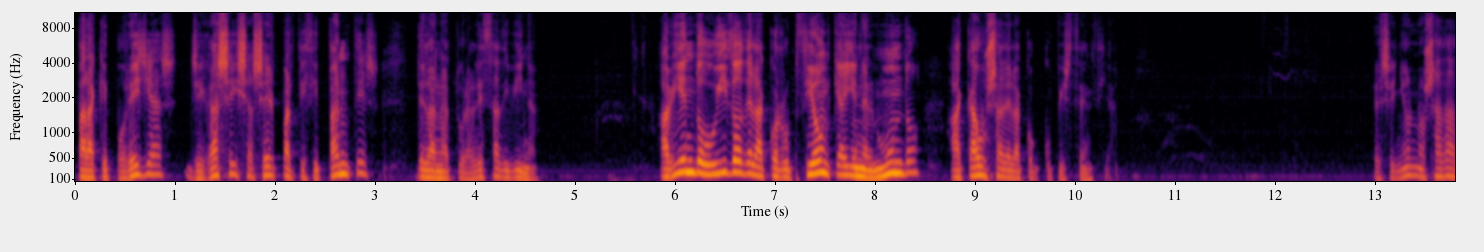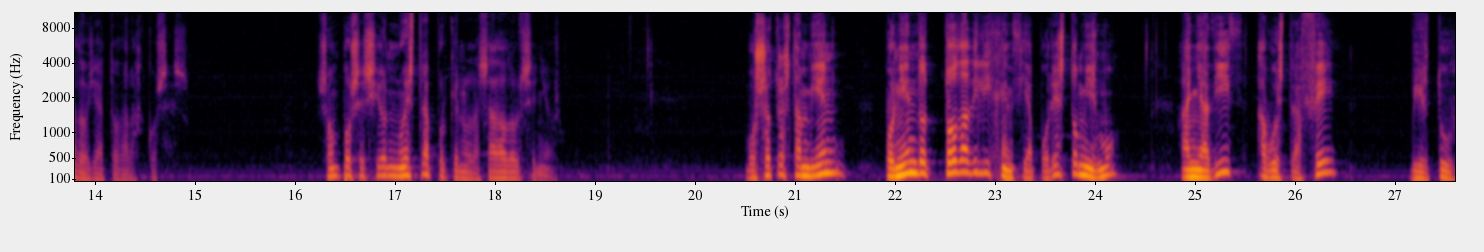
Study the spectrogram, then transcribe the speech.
para que por ellas llegaseis a ser participantes de la naturaleza divina, habiendo huido de la corrupción que hay en el mundo a causa de la concupiscencia. El Señor nos ha dado ya todas las cosas. Son posesión nuestra porque nos las ha dado el Señor. Vosotros también, poniendo toda diligencia por esto mismo, añadid a vuestra fe virtud.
